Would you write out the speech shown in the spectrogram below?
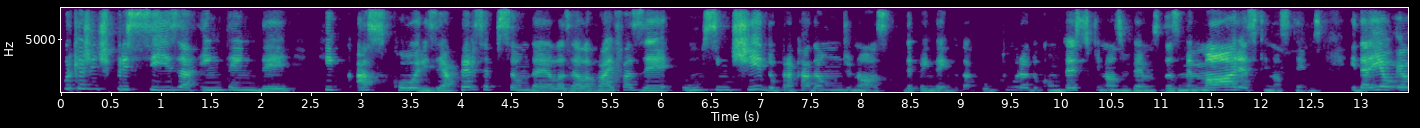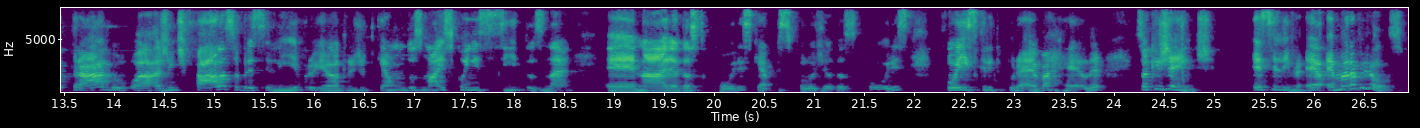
Porque a gente precisa entender que as cores e a percepção delas, ela vai fazer um sentido para cada um de nós, dependendo da cultura, do contexto que nós vivemos, das memórias que nós temos. E daí eu, eu trago, a, a, gente fala sobre esse livro, e eu acredito que é um dos mais conhecidos, né? É, na área das cores, que é a psicologia das cores. Foi escrito por Eva Heller. Só que, gente, esse livro é, é maravilhoso.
